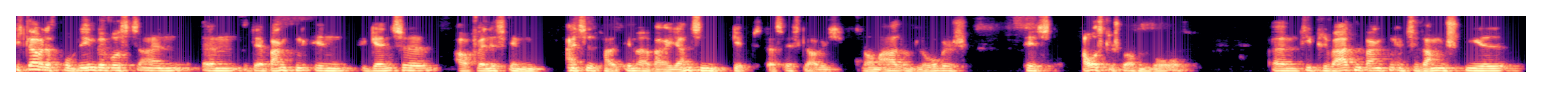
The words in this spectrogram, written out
Ich glaube, das Problembewusstsein ähm, der Banken in Gänze, auch wenn es im Einzelfall immer Varianzen gibt, das ist, glaube ich, normal und logisch, ist ausgesprochen hoch. Ähm, die privaten Banken im Zusammenspiel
